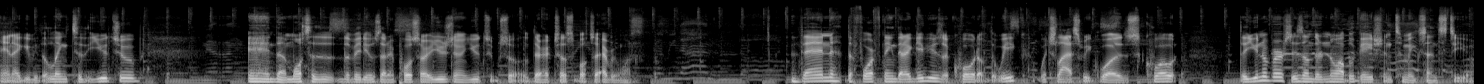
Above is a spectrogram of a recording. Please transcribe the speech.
and I give you the link to the YouTube. And uh, most of the, videos that I post are usually on YouTube, so they're accessible to everyone. Then the fourth thing that I give you is a quote of the week, which last week was quote, "The universe is under no obligation to make sense to you."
